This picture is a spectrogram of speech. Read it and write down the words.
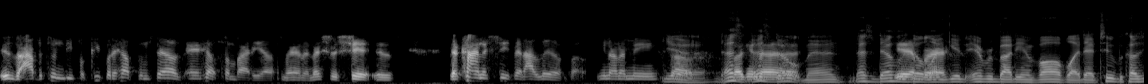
it's an opportunity for people to help themselves and help somebody else, man. And that's just shit is the kind of shit that I live for. You know what I mean? Yeah, So, that's fucking, that's uh, dope, man. That's definitely yeah, dope. bruh. Like get everybody involved like that too, because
